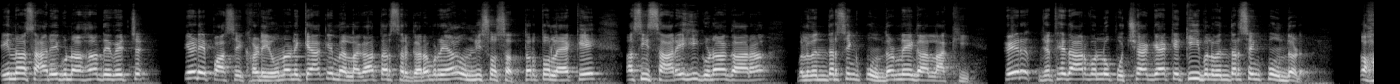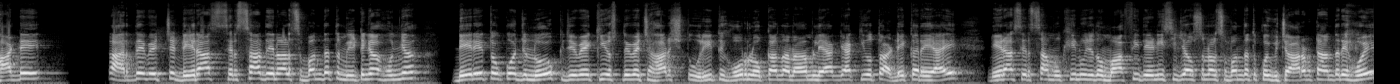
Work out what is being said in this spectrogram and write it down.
ਇਹਨਾਂ ਸਾਰੇ ਗੁਨਾਹਾਂ ਦੇ ਵਿੱਚ ਕਿਹੜੇ ਪਾਸੇ ਖੜੇ ਹੋ? ਉਹਨਾਂ ਨੇ ਕਿਹਾ ਕਿ ਮੈਂ ਲਗਾਤਾਰ ਸਰਗਰਮ ਰਿਹਾ। 1970 ਤੋਂ ਲੈ ਕੇ ਅਸੀਂ ਸਾਰੇ ਹੀ ਗੁਨਾਹਗਾਰ ਹਾਂ। ਬਲਵਿੰਦਰ ਸਿੰਘ ਭੂੰਦੜ ਨੇ ਗੱਲ ਆਖੀ। ਫਿਰ ਜਥੇਦਾਰ ਵੱਲੋਂ ਪੁੱਛਿਆ ਗਿਆ ਕਿ ਕੀ ਬਲਵਿੰਦਰ ਸਿੰਘ ਭੂੰਦੜ, ਤੁਹਾਡੇ ਘਰ ਦੇ ਵਿੱਚ ਡੇਰਾ ਸਿਰਸਾ ਦੇ ਨਾਲ ਸੰਬੰਧਿਤ ਮੀਟਿੰਗਾਂ ਹੋਈਆਂ? ਡੇਰੇ ਤੋਂ ਕੁਝ ਲੋਕ, ਜਿਵੇਂ ਕਿ ਉਸ ਦੇ ਵਿੱਚ ਹਰਸ਼ ਧੂਰੀ ਤੇ ਹੋਰ ਲੋਕਾਂ ਦਾ ਨਾਮ ਲਿਆ ਗਿਆ ਕਿ ਉਹ ਤੁਹਾਡੇ ਘਰੇ ਆਏ। ਡੇਰਾ ਸਿਰਸਾ ਮੁਖੀ ਨੂੰ ਜਦੋਂ ਮਾਫੀ ਦੇਣੀ ਸੀ ਜਾਂ ਉਸ ਨਾਲ ਸੰਬੰਧਿਤ ਕੋਈ ਵਿਚਾਰ ਵਟਾਂਦਰੇ ਹੋਏ,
